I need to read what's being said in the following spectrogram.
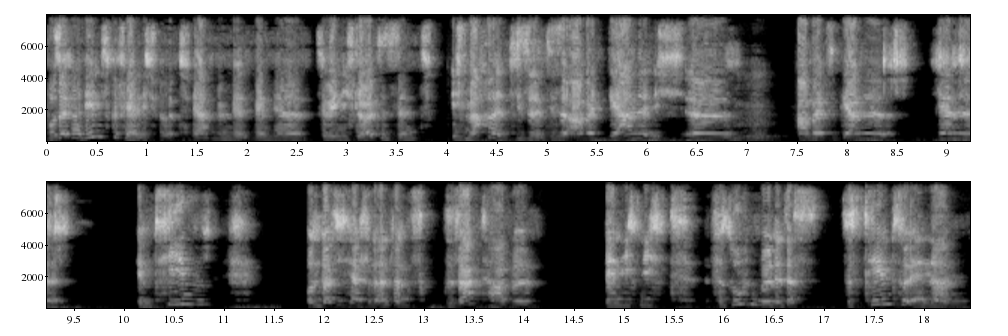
wo es einfach lebensgefährlich wird, ja, wenn wir, wenn wir zu wenig Leute sind. Ich mache diese, diese Arbeit gerne, ich äh, arbeite gerne, gerne im Team. Und was ich ja schon anfangs gesagt habe, wenn ich nicht versuchen würde, das System zu ändern,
